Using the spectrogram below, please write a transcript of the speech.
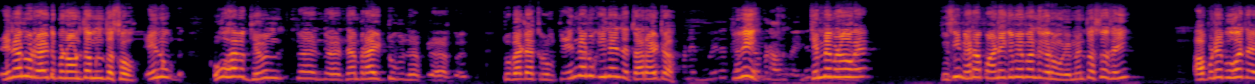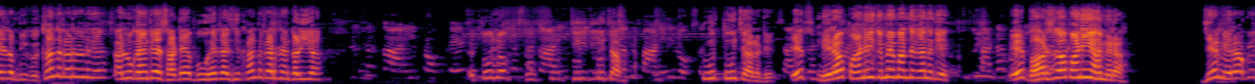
ਇਹਨਾਂ ਨੂੰ ਰਾਈਟ ਬਣਾਉਣ ਦਾ ਮੈਨੂੰ ਦੱਸੋ। ਇਹਨੂੰ ਉਹ have given them right to to better ਕਰੂਮ ਇਹਨਾਂ ਨੂੰ ਕਿਹਨੇ ਦਿੱਤਾ ਰਾਈਟ ਤੁਸੀਂ ਕਿਵੇਂ ਬਣਾਓਗੇ? ਤੁਸੀਂ ਮੇਰਾ ਪਾਣੀ ਕਿਵੇਂ ਬੰਦ ਕਰੋਗੇ? ਮੈਨੂੰ ਦੱਸੋ ਸਹੀ। ਆਪਣੇ ਬੂਹੇ ਤੇ ਕੋਈ ਕੰਧ ਕਰ ਦੇਣਗੇ। ਕੱਲ ਨੂੰ ਕਹਾਂਗੇ ਸਾਡੇ ਬੂਹੇ ਤੇ ਅਸੀਂ ਕੰਧ ਕਰ ਦਿਆਂ ਗਲੀਆਂ। ਸਰਕਾਰੀ ਪ੍ਰੋਪਰਟੀ ਤੂੰ ਜੋ ਤੂੰ ਚੱਲ। ਪਾਣੀ ਨਹੀਂ ਰੋਕ ਤੂੰ ਤੂੰ ਚੱਲ ਗਏ। ਇਹ ਮੇਰਾ ਪਾਣੀ ਕਿਵੇਂ ਬੰਦ ਕਰਨਗੇ? ਇਹ ਬਾਰਿਸ਼ ਦਾ ਪਾਣੀ ਹੈ ਮੇਰਾ। ਜੇ ਮੇਰਾ ਕੋਈ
